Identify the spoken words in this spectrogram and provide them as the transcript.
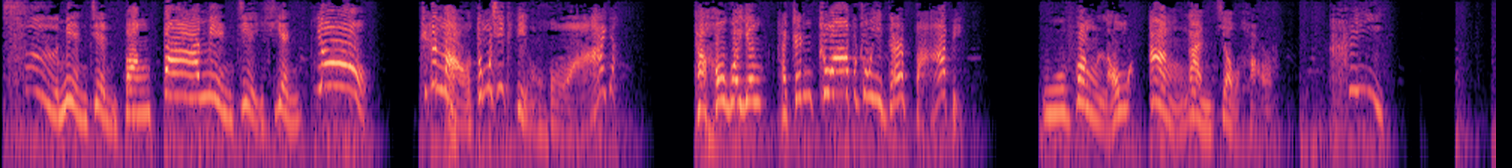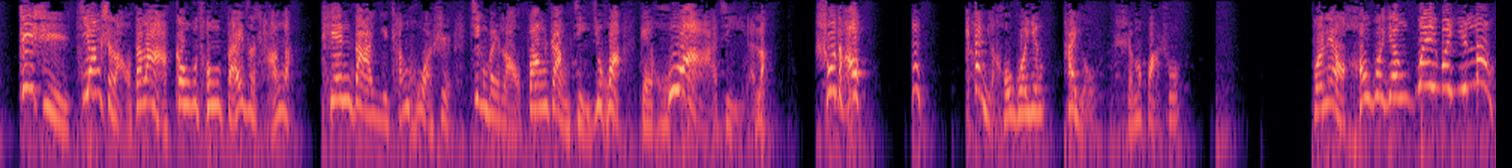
四面见方，八面见线哟，这个老东西挺滑呀！他侯国英还真抓不住一点把柄。五凤楼暗暗叫好，嘿，真是姜是老的辣，勾葱白子长啊！天大一场祸事，竟被老方丈几句话给化解了。说得好，看你侯国英还有什么话说？不料侯国英微微一愣，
